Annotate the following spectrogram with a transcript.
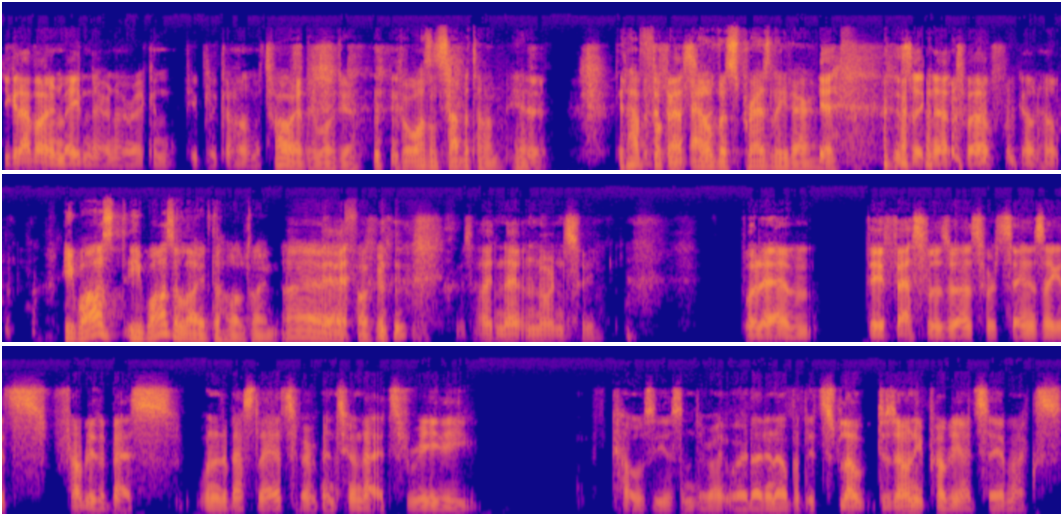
You could have Iron Maiden there, and I reckon people would go home at oh, 12. yeah, they would, yeah. if it wasn't Sabaton, yeah. Yeah. You'd have the fucking Elvis Presley there. Yeah, it's like now 12, we're going home. He was he was alive the whole time. Ah, Yeah. fuck it. he was hiding out in northern Sweden. But um, the festival as well, as we're saying, is like it's probably the best, one of the best layouts I've ever been to, and that it's really cozy isn't the right word. I don't know, but it's low. There's only probably I'd say a max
